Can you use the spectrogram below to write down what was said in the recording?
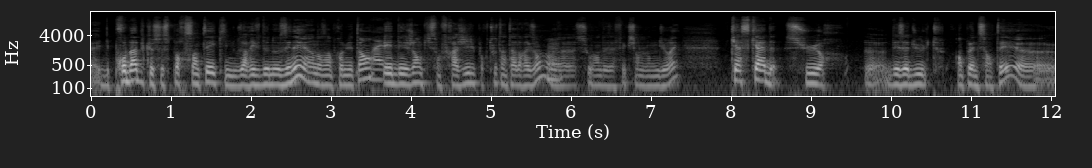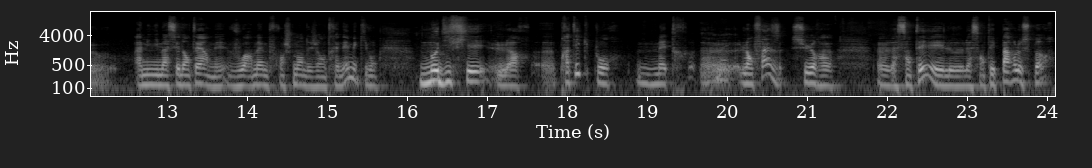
Il est probable que ce sport santé qui nous arrive de nos aînés, hein, dans un premier temps, Ouais. et des gens qui sont fragiles pour tout un tas de raisons, souvent des affections de longue durée, cascade sur des adultes en pleine santé, à minima sédentaires, mais voire même franchement déjà entraînés, mais qui vont modifier leur euh, pratique pour mettre euh, l'emphase sur euh, la santé et le- la santé par le sport.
